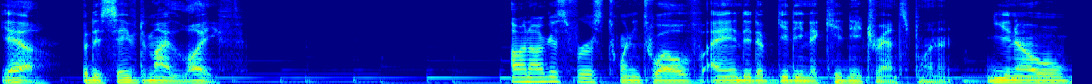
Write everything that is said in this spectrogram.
Yeah, but it saved my life. On August 1st, 2012, I ended up getting a kidney transplant. You know,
